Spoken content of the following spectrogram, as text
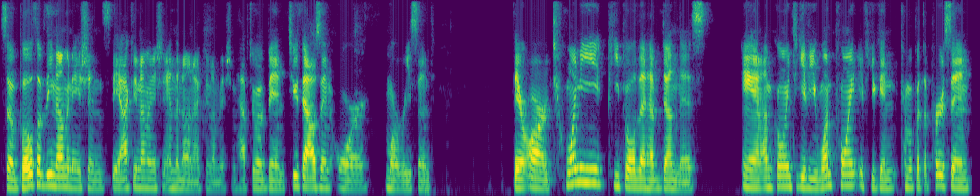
So both of the nominations, the acting nomination and the non-acting nomination, have to have been 2000 or more recent. There are 20 people that have done this, and I'm going to give you one point if you can come up with the person,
